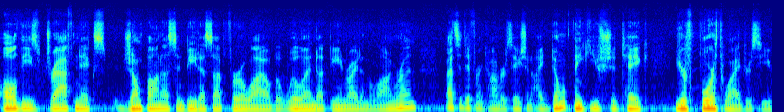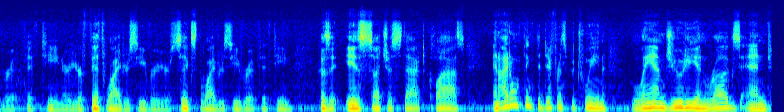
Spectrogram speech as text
all these draft nicks jump on us and beat us up for a while, but we'll end up being right in the long run. That's a different conversation. I don't think you should take your fourth wide receiver at 15 or your fifth wide receiver, your sixth wide receiver at 15 because it is such a stacked class. And I don't think the difference between Lamb, Jeudy, and Ruggs and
